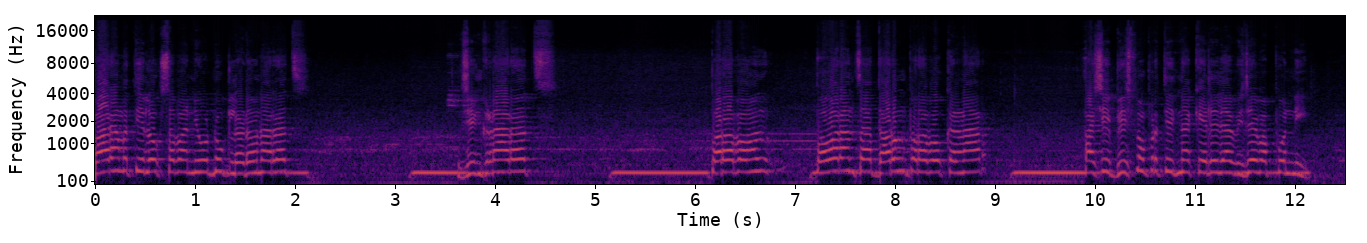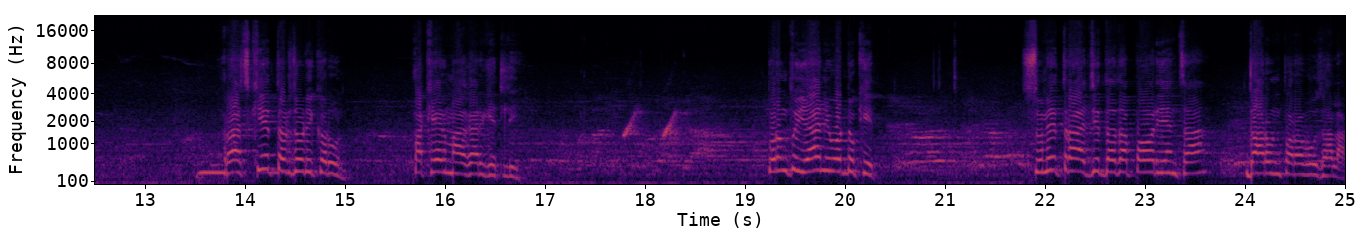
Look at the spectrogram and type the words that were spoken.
बारामती लोकसभा निवडणूक लढवणारच जिंकणारच पराभव पवारांचा दारुण पराभव करणार अशी भीष्म प्रतिज्ञा केलेल्या विजय बाप्पूंनी राजकीय तडजोडी करून अखेर माघार घेतली. परंतु या निवडणुकीत सुनेत्रा अजितदादा पवार यांचा दारुण पराभव झाला.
